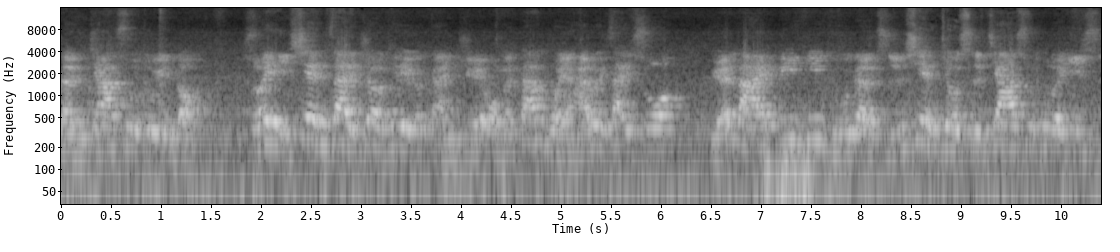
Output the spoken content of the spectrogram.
等加速度运动。所以现在就可以有个感觉，我们待会还会再说，原来 VT 图的直线就是加速度的意思。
